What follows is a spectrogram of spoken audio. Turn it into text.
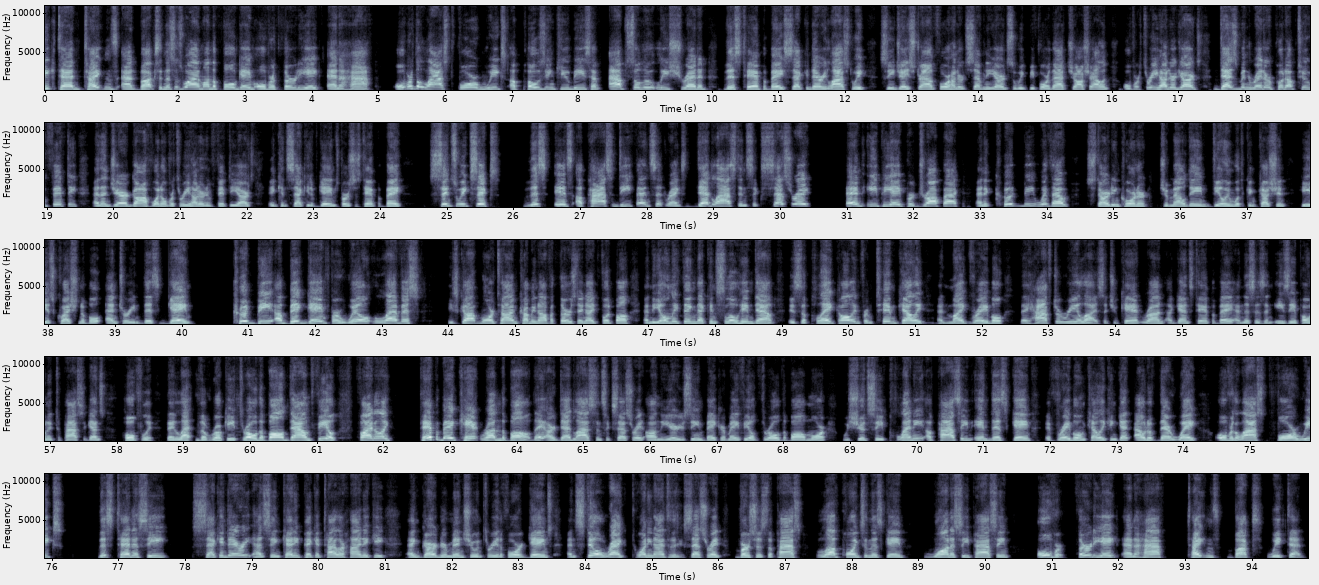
Week 10, Titans at Bucks, and this is why I'm on the full game over 38 and a half. Over the last four weeks, opposing QBs have absolutely shredded this Tampa Bay secondary. Last week, CJ Stroud, 470 yards. The week before that, Josh Allen, over 300 yards. Desmond Ridder put up 250. And then Jared Goff went over 350 yards in consecutive games versus Tampa Bay. Since week six, this is a pass defense that ranks dead last in success rate and EPA per dropback. And it could be without starting corner Jamel Dean dealing with concussion. He is questionable entering this game. Could be a big game for Will Levis. He's got more time coming off of Thursday night football, and the only thing that can slow him down is the play calling from Tim Kelly and Mike Vrabel. They have to realize that you can't run against Tampa Bay, and this is an easy opponent to pass against. Hopefully, they let the rookie throw the ball downfield. Finally, Tampa Bay can't run the ball. They are dead last in success rate on the year. You're seeing Baker Mayfield throw the ball more. We should see plenty of passing in this game if Vrabel and Kelly can get out of their way over the last four weeks. This Tennessee secondary has seen Kenny Pickett, Tyler Heinicke, and Gardner Minshew in three of the four games and still ranked 29th in success rate versus the pass. Love points in this game. Want to see passing over 38 and a half. Titans, Bucks, week 10.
